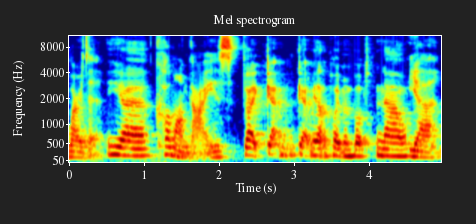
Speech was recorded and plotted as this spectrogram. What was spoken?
Where is it? yeah, Come on, guys. like get get me that appointment booked now. Yeah.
